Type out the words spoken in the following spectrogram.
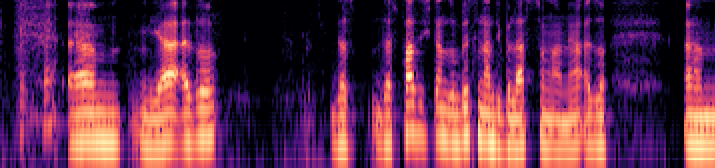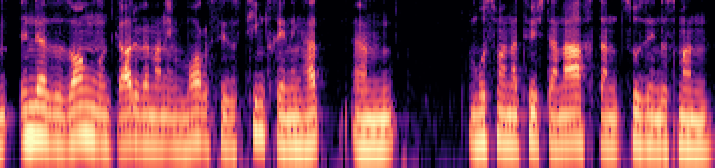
ähm, ja, also das, das passe ich dann so ein bisschen an die Belastung an. Ja? Also ähm, in der Saison und gerade wenn man eben morgens dieses Teamtraining hat, ähm, muss man natürlich danach dann zusehen, dass man,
